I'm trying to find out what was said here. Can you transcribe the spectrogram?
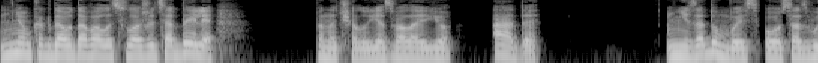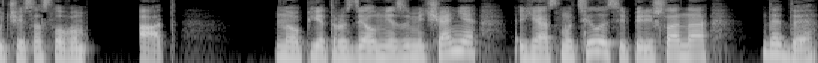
Днем, когда удавалось уложить Аделе, поначалу я звала ее Аде, не задумываясь о созвучии со словом «ад». Но Пьетро сделал мне замечание, я смутилась и перешла на «ДД».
